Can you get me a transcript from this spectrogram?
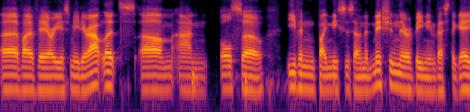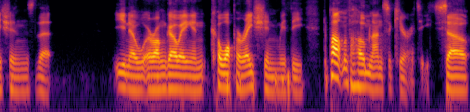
uh, via various media outlets, um, and also even by Nisa's own admission, there have been investigations that you know are ongoing in cooperation with the Department for Homeland Security. So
